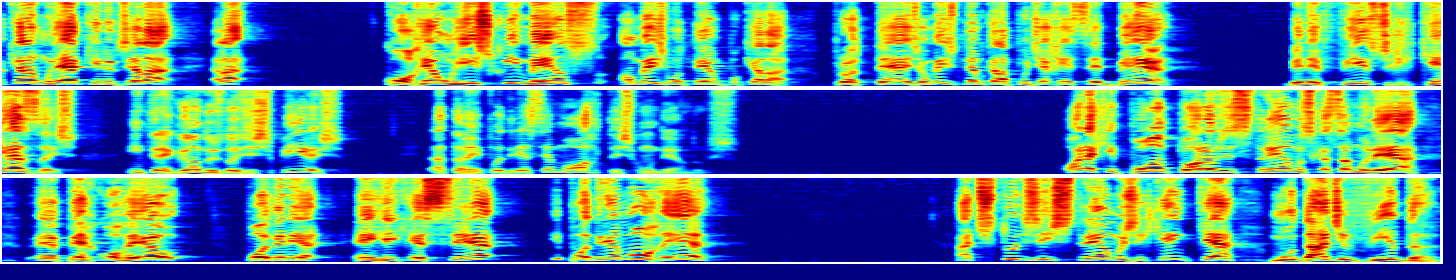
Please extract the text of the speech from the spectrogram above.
Aquela mulher, queridos, ela, ela correu um risco imenso, ao mesmo tempo que ela protege, ao mesmo tempo que ela podia receber benefícios, riquezas, entregando os dois espias, ela também poderia ser morta escondendo-os. Olha que ponto, olha os extremos que essa mulher é, percorreu poderia enriquecer e poderia morrer. Atitudes extremos de quem quer mudar de vida,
